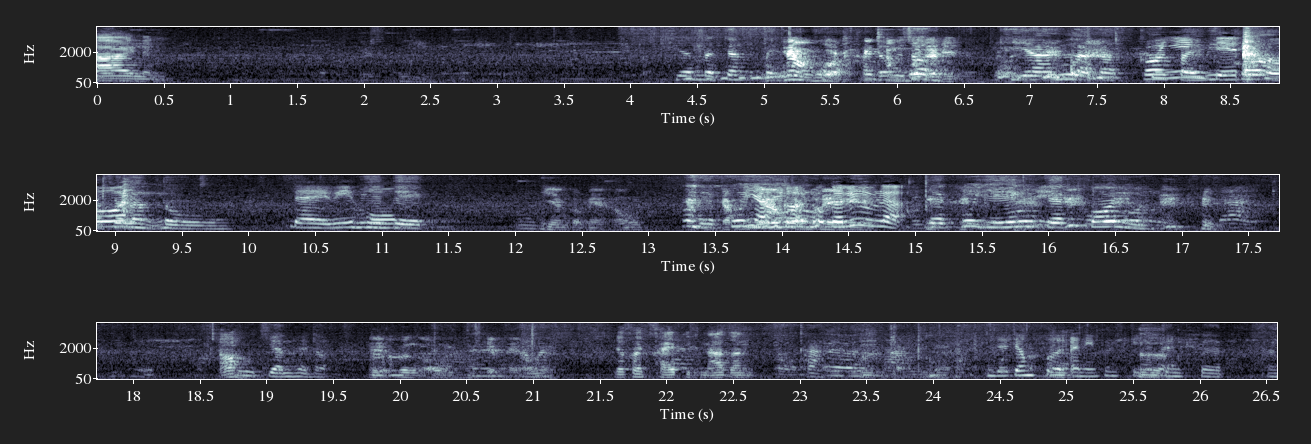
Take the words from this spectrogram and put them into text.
ตายหนึ่ง เขียนแล้วจังไปเงาหดให้ท่านทำผู้คชนมได้เขียนแล้วก็ก้อนไปวิเคราะห์เอาคนละตัวได้วิหมีกเด็ก เพียงกับแม่เขาเด็กกับผู้หอญิย่างงก็ผมก็ลืมแหละเด็กผู้หญิงเจ็ดคนเอาผู้เขียนให้ดอกเนี่ยเบิ่งเอาเก็บให้เอาเดี๋ยวค่อยไขปริศนาตอนค่ะอืมเดี๋ยวจ้องเปิดอันนี้เพิ่นปีเออจึงเปิดอะ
